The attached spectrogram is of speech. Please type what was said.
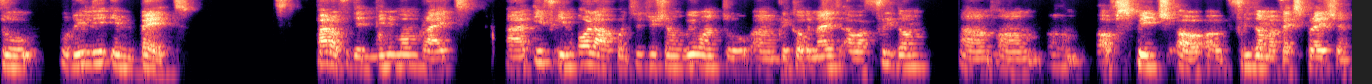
to really embed part of the minimum rights. Uh, if in all our constitution we want to um, recognize our freedom um, um, um, of speech or, or, freedom of expression.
